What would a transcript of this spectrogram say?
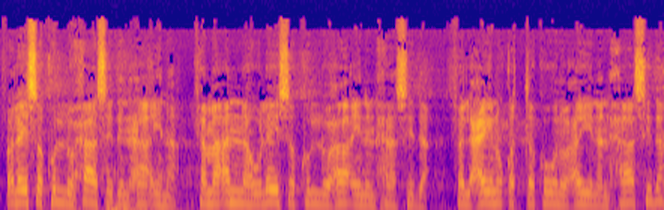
فليس كل حاسد عائنا كما أنه ليس كل عائن حاسدا فالعين قد تكون عينا حاسدة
